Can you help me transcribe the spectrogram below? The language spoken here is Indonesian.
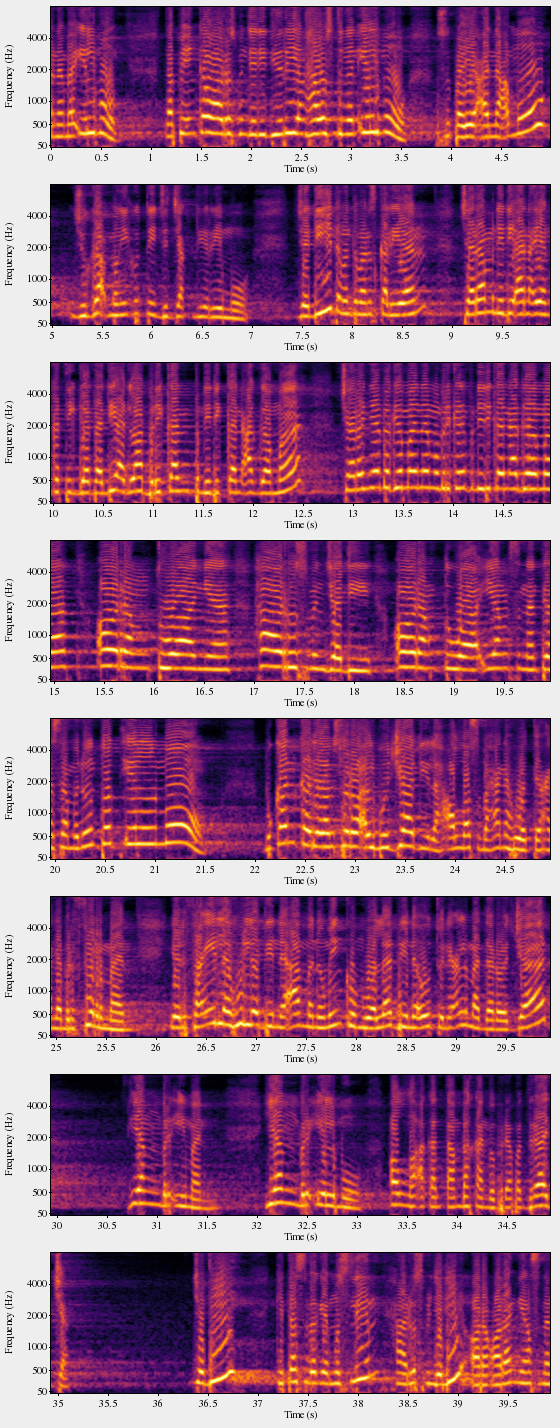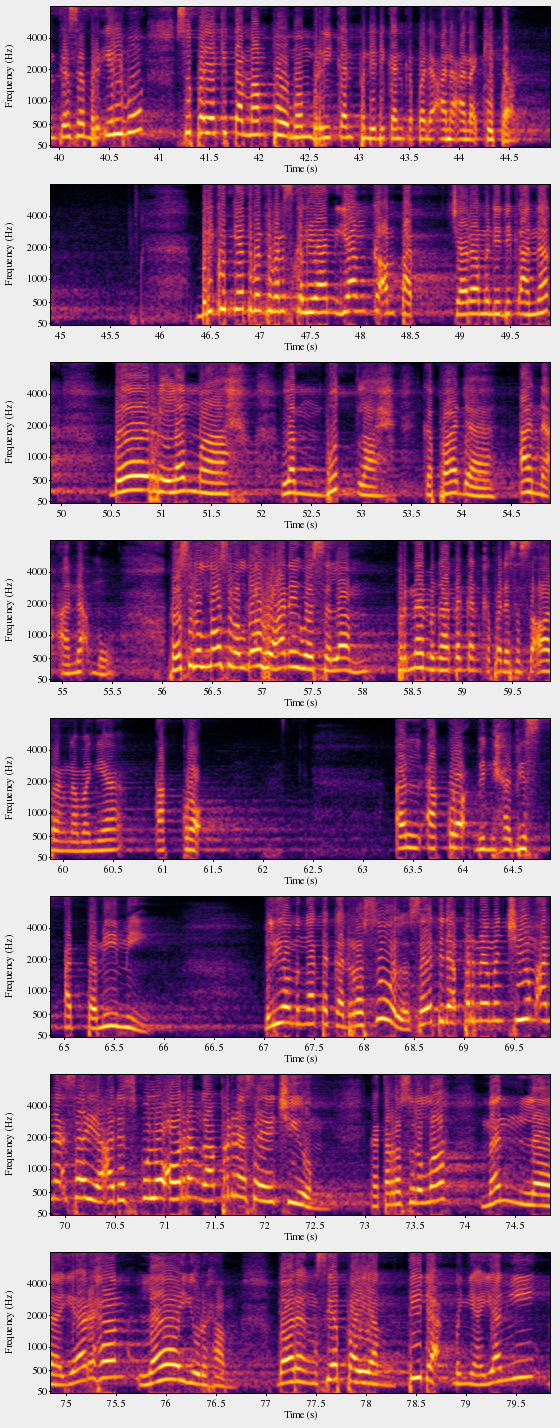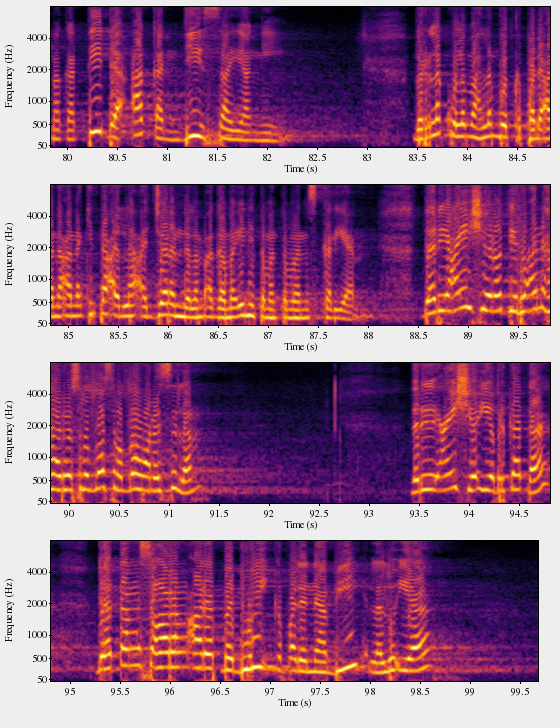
menambah ilmu. Tapi engkau harus menjadi diri yang haus dengan ilmu supaya anakmu juga mengikuti jejak dirimu. Jadi teman-teman sekalian, cara mendidik anak yang ketiga tadi adalah berikan pendidikan agama. Caranya bagaimana memberikan pendidikan agama? Orang tuanya harus menjadi orang tua yang senantiasa menuntut ilmu. Bukankah dalam surah Al-Mujadilah Allah Subhanahu wa taala berfirman, "Yarfa'illahu alladziina amanu minkum walladziina utul ilma darajat" yang beriman, yang berilmu, Allah akan tambahkan beberapa derajat. Jadi, kita sebagai muslim harus menjadi orang-orang yang senantiasa berilmu supaya kita mampu memberikan pendidikan kepada anak-anak kita. Berikutnya teman-teman sekalian, yang keempat, cara mendidik anak berlemah lembutlah kepada anak-anakmu. Rasulullah Shallallahu Alaihi Wasallam pernah mengatakan kepada seseorang namanya Akro Al Akro bin Habis At Tamimi. Beliau mengatakan Rasul, saya tidak pernah mencium anak saya. Ada 10 orang nggak pernah saya cium. Kata Rasulullah, man la yarham la yurham. Barang siapa yang tidak menyayangi maka tidak akan disayangi. Berlaku lemah lembut kepada anak-anak kita adalah ajaran dalam agama ini teman-teman sekalian. Dari Aisyah radhiyallahu anha Rasulullah sallallahu alaihi wasallam dari Aisyah ia berkata, datang seorang Arab Badui kepada Nabi lalu ia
